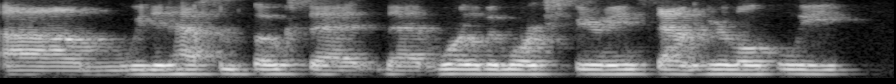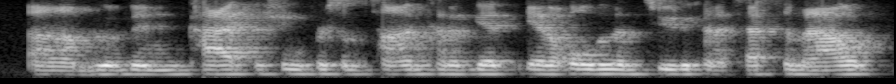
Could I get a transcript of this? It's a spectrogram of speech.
Um, we did have some folks that that were a little bit more experienced down here locally um, who have been kayak fishing for some time, kind of get get a hold of them too to kind of test them out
